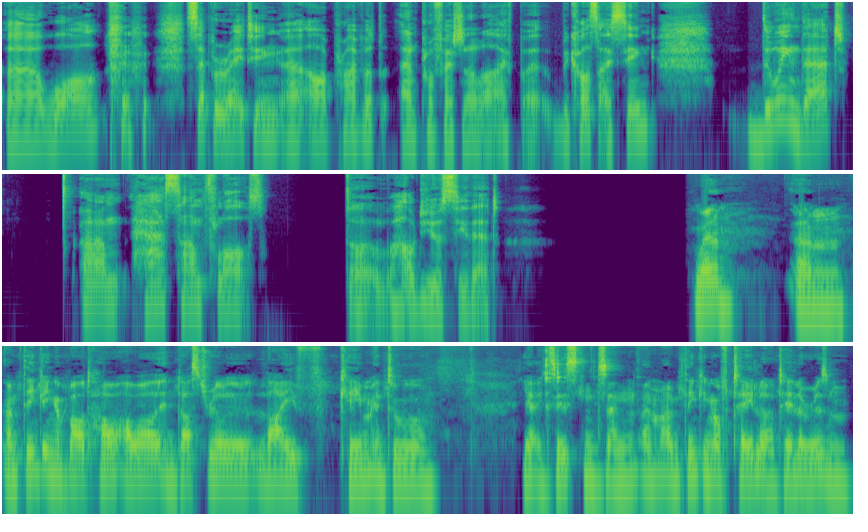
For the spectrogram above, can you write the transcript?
uh, wall separating uh, our private and professional life? But because I think doing that um, has some flaws. So how do you see that? Well, um, I'm thinking about how our industrial life came into yeah existence and i'm, I'm thinking of taylor taylorism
